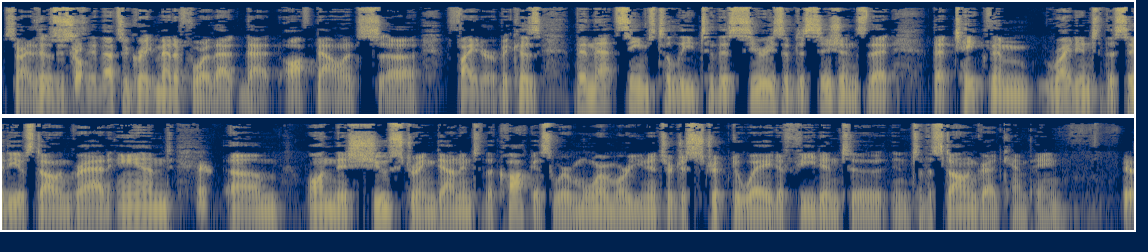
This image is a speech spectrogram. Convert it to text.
Sorry, say, that's a great metaphor that that off balance uh, fighter because then that seems to lead to this series of decisions that that take them right into the city of Stalingrad and um, on this shoestring down into the Caucasus, where more and more units are just stripped away to feed into into the Stalingrad campaign. Yeah.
